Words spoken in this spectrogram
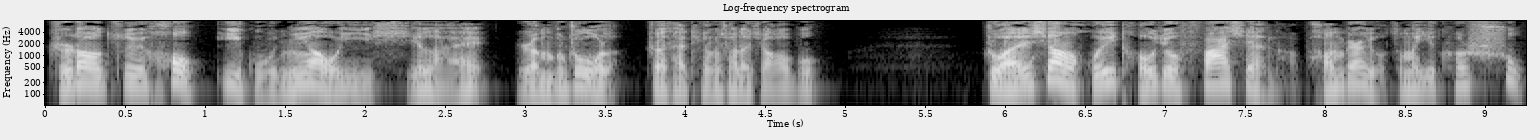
直到最后一股尿意袭来，忍不住了，这才停下了脚步，转向回头就发现呢，旁边有这么一棵树，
